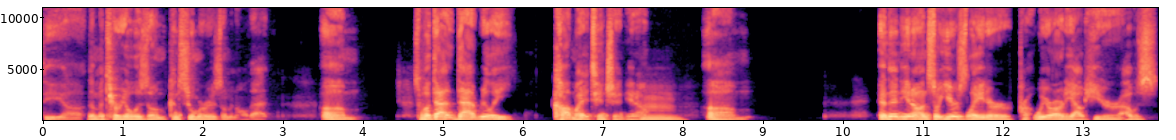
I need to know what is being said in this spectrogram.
the uh, the materialism, consumerism, and all that. Um, so, but that that really caught my attention, you know. Mm. Um, and then, you know, and so years later, we were already out here. I was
